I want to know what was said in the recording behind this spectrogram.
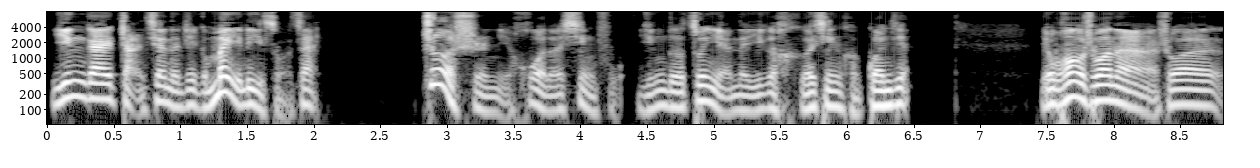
应该展现的这个魅力所在，这是你获得幸福、赢得尊严的一个核心和关键。有朋友说呢，说，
